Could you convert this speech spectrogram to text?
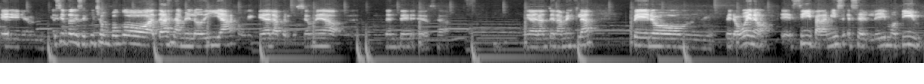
Eh, es cierto que se escucha un poco atrás la melodía, como que queda la percusión media eh, o sea, muy adelante de la mezcla, pero, pero bueno, eh, sí, para mí es, es el leitmotiv,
